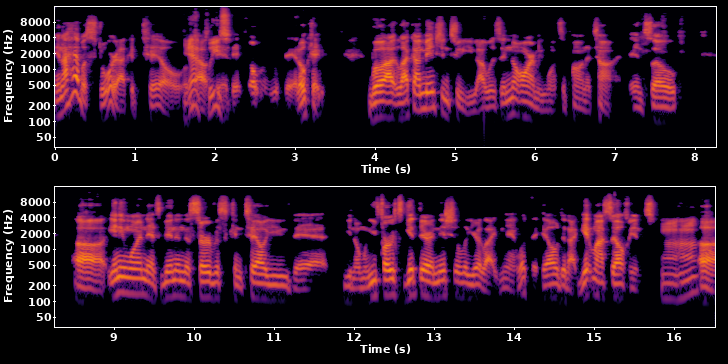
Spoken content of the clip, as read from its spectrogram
and I have a story I could tell. Yeah, about please. That, that with that. Okay. Well, I, like I mentioned to you, I was in the army once upon a time, and so uh, anyone that's been in the service can tell you that you know when you first get there initially, you're like, man, what the hell did I get myself into? Uh-huh. Uh,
